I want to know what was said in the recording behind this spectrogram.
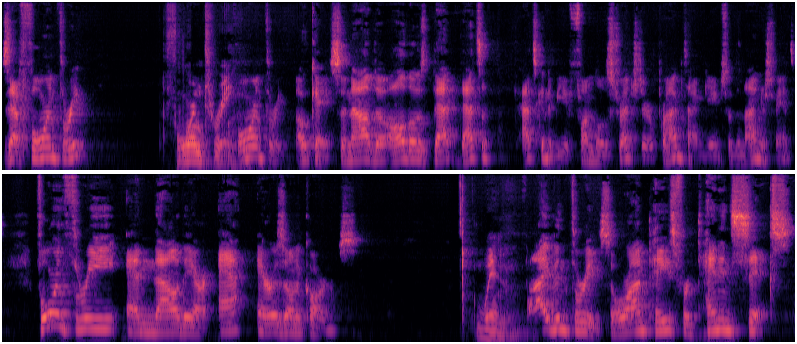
Is that four and three? Four and three. Four and three. Okay, so now the all those that that's a that's going to be a fun little stretch there. Primetime games for the Niners fans. Four and three, and now they are at Arizona Cardinals. Win. Five and three, so we're on pace for ten and six.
